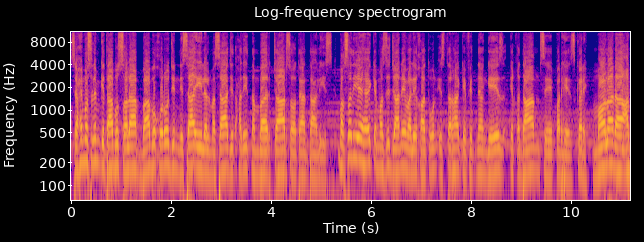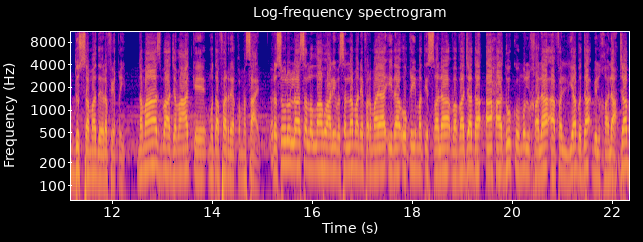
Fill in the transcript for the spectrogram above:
صحیح مسلم، کتاب الصلاة، باب خروج النساء الى المساجد، حدیث نمبر 443 مقصد یہ ہے کہ مسجد جانے والی خاتون اس طرح کے فتنہ انگیز اقدام سے پرہیز کریں۔ مولانا عبد السمد رفیقی۔ نماز با جماعت کے متفرق مسائل۔ رسول اللہ صلی اللہ علیہ وسلم نے فرمایا، اذا اقیمت الصلاة ووجد احدکم الخلاء فلیبدأ بالخلاء جب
